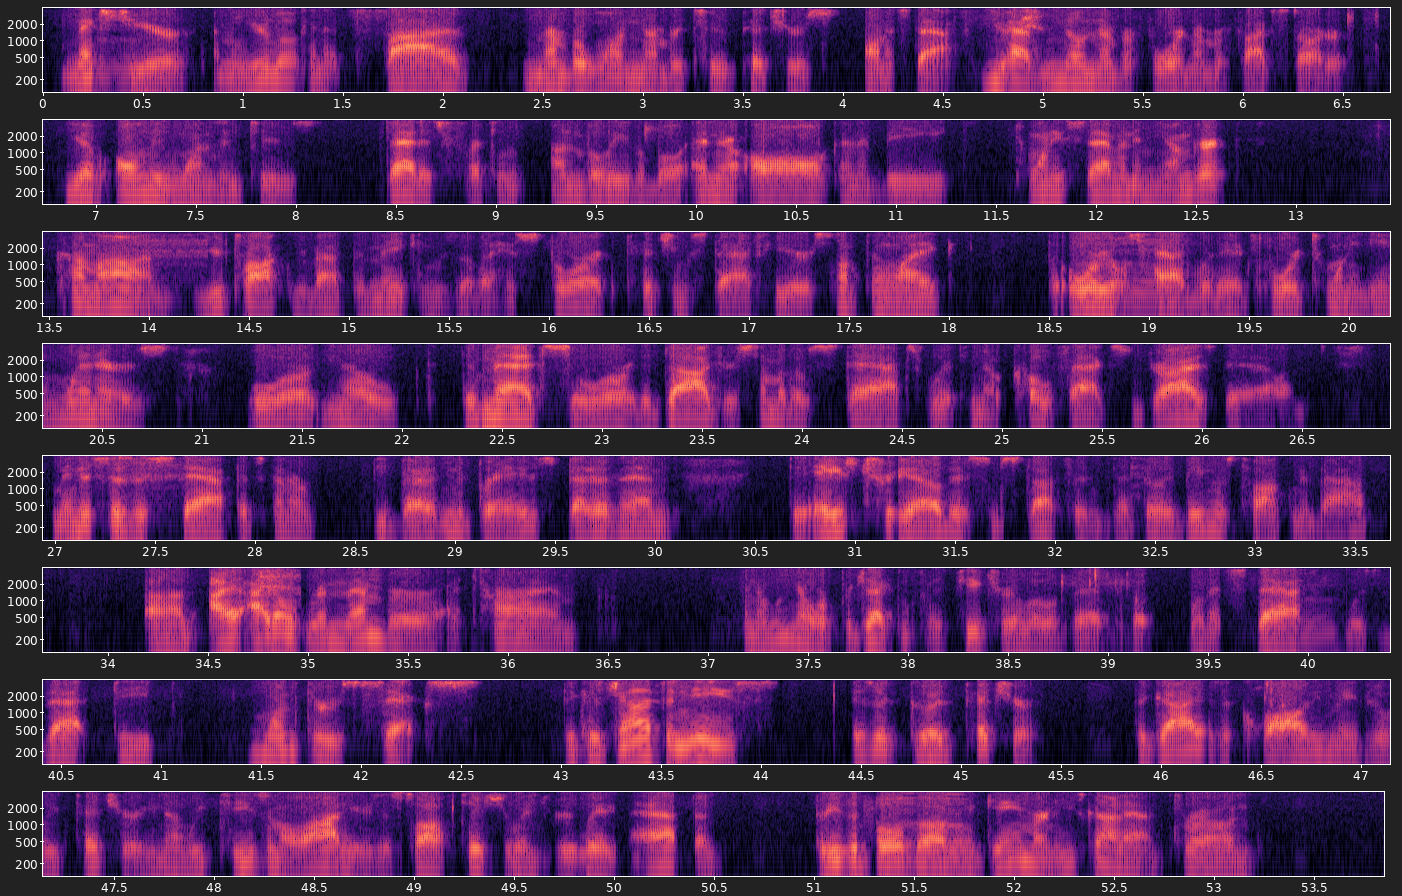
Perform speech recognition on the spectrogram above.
next Mhm. year. I mean, you're looking at five number one, number two pitchers on a staff. You have no number four, number five starter. You have only ones and twos. That is freaking unbelievable, and they're all going to be 27 and younger. Come on, you're talking about the makings of a historic pitching staff here. Something like the Orioles Mm-hmm. had, where they had four 20 game winners, or you know the Mets or the Dodgers. Some of those staffs with you know Koufax and Drysdale. I mean, this is a staff that's going to be better than the Braves, better than the A's trio. There's some stuff that, that Billy Beane was talking about. Um, I, I don't remember a time, and we know we're projecting for the future a little bit, but when a staff was that deep, one through six, because Jonathan Niese is a good pitcher. The guy is a quality major league pitcher. You know, we tease him a lot here. He's a soft tissue injury waiting to happen, but he's a bulldog and a gamer, and he's gone out and thrown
